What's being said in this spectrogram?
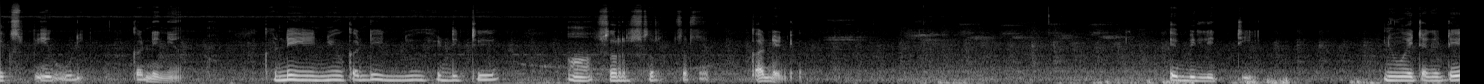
എക്സ് പി കൂടി. കണ്ടിന്യൂ കണ്ടിന്യൂ കണ്ടിന്യൂ എഡിറ്റ് ആ sir sir sir continue ability new item കിട്ടി.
